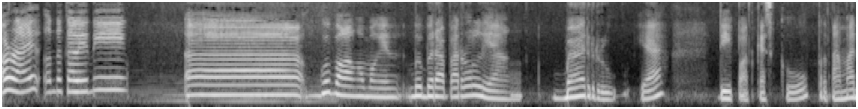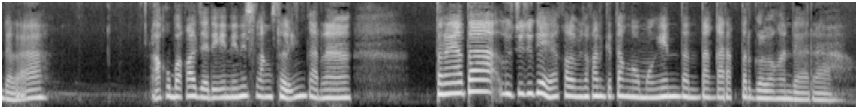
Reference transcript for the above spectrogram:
Alright untuk kali ini uh, eh, gue bakal ngomongin beberapa rule yang baru ya di podcastku. Pertama adalah aku bakal jadiin ini selang-seling karena ternyata lucu juga ya kalau misalkan kita ngomongin tentang karakter golongan darah.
